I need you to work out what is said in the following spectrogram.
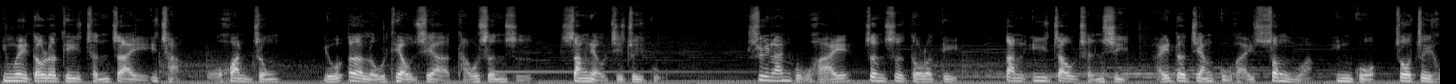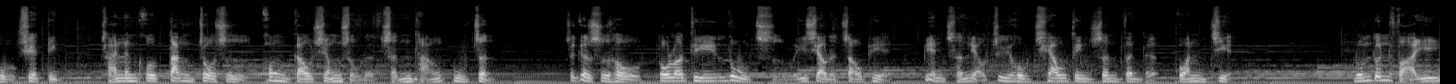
因为 Dorothy 曾在一场火患中由二楼跳下逃生时伤了脊椎骨。虽然骨骸正是多拉蒂但依照程序还得将骨骸送往英国做最后确定，才能够当作是控告凶手的呈堂物证。这个时候，Dorothy 露齿微笑的照片。变成了最后敲定身份的关键。伦敦法医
